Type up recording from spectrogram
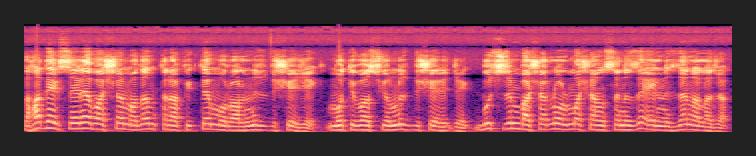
Daha derslere başlamadan trafikte moraliniz düşecek, motivasyonunuz düşecek. Bu sizin başarılı olma şansınızı elinizden alacak.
